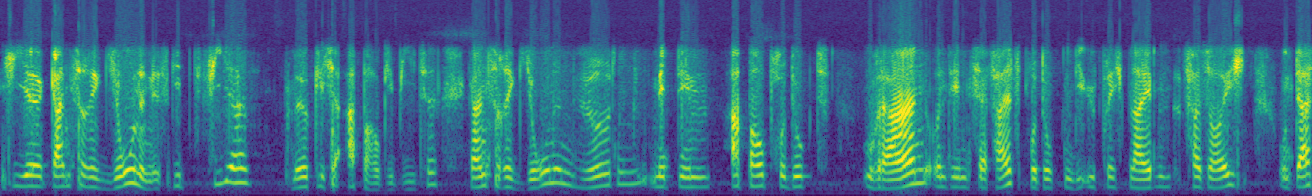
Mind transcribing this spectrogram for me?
hier ganze Regionen, es gibt vier mögliche Abbaugebiete, ganze Regionen würden mit dem Abbauprodukt Uran und den Zerfallsprodukten, die übrig bleiben, verseucht. Und das,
